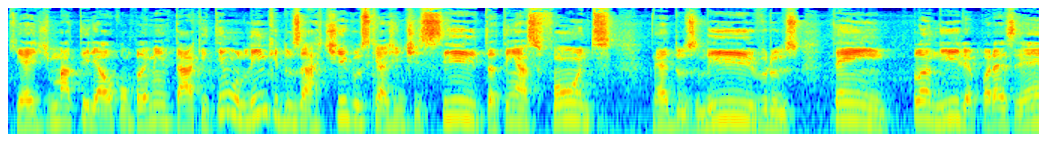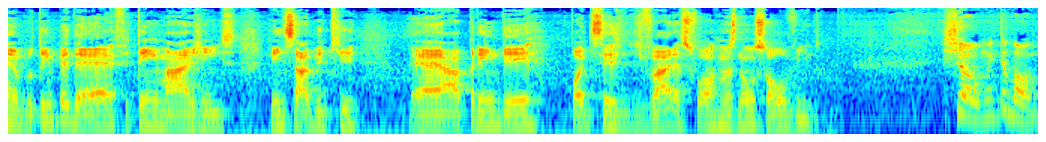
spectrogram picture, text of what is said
que é de material complementar, que tem um link dos artigos que a gente cita, tem as fontes né, dos livros, tem planilha, por exemplo, tem PDF, tem imagens. Gente sabe que é, aprender pode ser de várias formas, não só ouvindo. Show, muito bom.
